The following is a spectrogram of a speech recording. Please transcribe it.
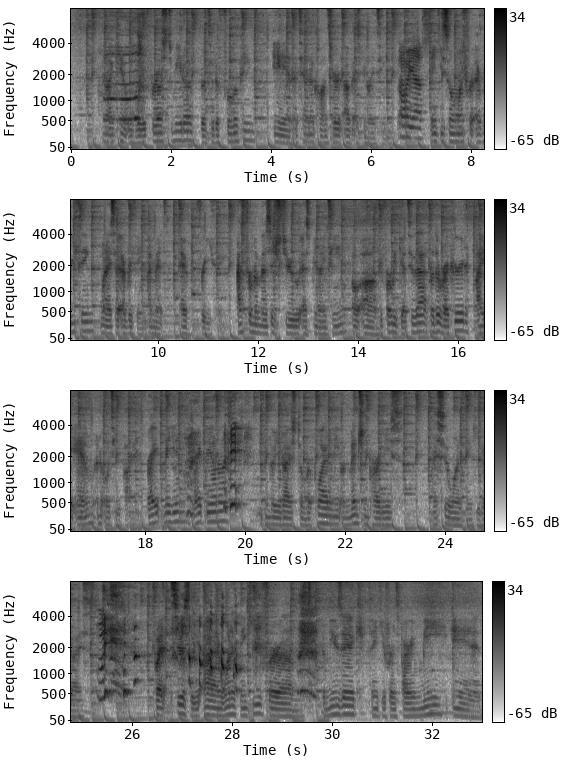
And I can't wait for us to meet up, go to the Philippines, and attend a concert of SB19. Oh yes. Thank you so much for everything. When I said everything, I meant everything. As for my message to SB19, oh, uh, before we get to that, for the record, I am an OT5. Right, Megan? Right, Brianna? Even though you guys don't reply to me on mention parties, I still want to thank you guys. but seriously, I want to thank you for um, the music. Thank you for inspiring me and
